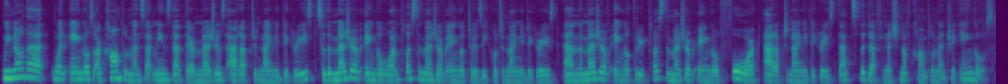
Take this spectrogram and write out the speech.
We know that when angles are complements, that means that their measures add up to 90 degrees. So the measure of angle 1 plus the measure of angle 2 is equal to 90 degrees. And the measure of angle 3 plus the measure of angle 4 add up to 90 degrees. That's the definition of complementary angles.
